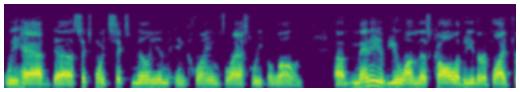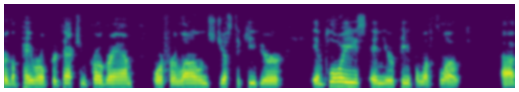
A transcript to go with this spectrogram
We had uh, 6.6 million in claims last week alone. Uh, many of you on this call have either applied for the payroll protection program or for loans just to keep your employees and your people afloat. Uh,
